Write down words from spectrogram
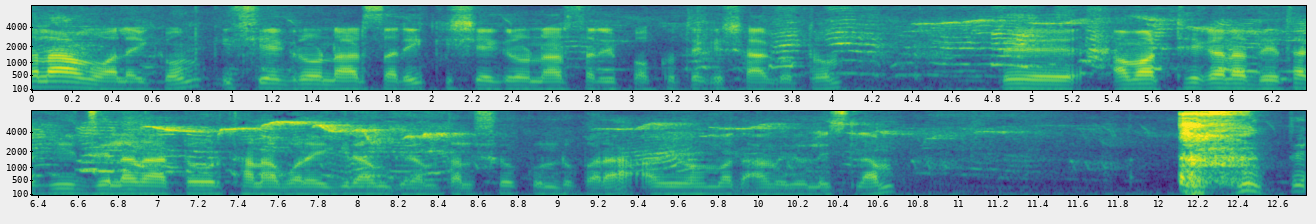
আসসালামু আলাইকুম, কৃষি এগ্রো নার্সারি, কৃষি এগ্রো নার্সারির পক্ষ থেকে স্বাগতম। তে আমার ঠিকানা দিয়ে থাকি জেলা নাটোর, থানা বড়াই গ্রাম গ্রাম তালসো কুন্ডুপাড়া আমি মোহাম্মদ আমিরুল ইসলাম। তে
